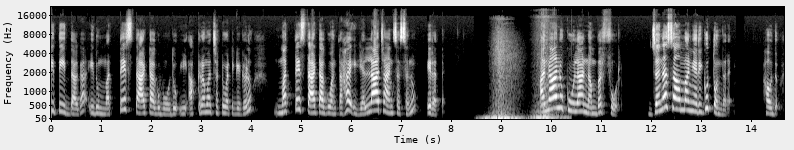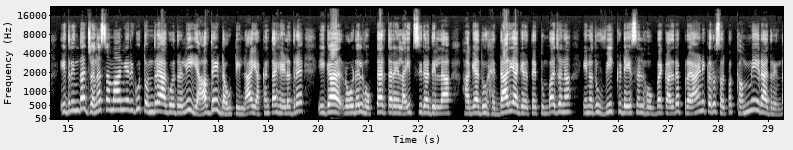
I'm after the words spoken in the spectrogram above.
ರೀತಿ ಇದ್ದಾಗ ಇದು ಮತ್ತೆ ಸ್ಟಾರ್ಟ್ ಆಗಬಹುದು. ಈ ಅಕ್ರಮ ಚಟುವಟಿಕೆಗಳು ಮತ್ತೆ ಸ್ಟಾರ್ಟ್ ಆಗುವಂತಹ ಎಲ್ಲ ಚಾನ್ಸಸ್ಸನ್ನು ಇರುತ್ತೆ. ಅನಾನುಕೂಲ ನಂಬರ್ ಫೋರ್ ಜನಸಾಮಾನ್ಯರಿಗೂ ತೊಂದರೆ. ಹೌದು, ಇದರಿಂದ ಜನಸಾಮಾನ್ಯರಿಗೂ ತೊಂದರೆ ಆಗೋದ್ರಲ್ಲಿ ಯಾವುದೇ ಡೌಟ್ ಇಲ್ಲ. ಯಾಕಂತ ಹೇಳಿದ್ರೆ, ಈಗ ರೋಡಲ್ಲಿ ಹೋಗ್ತಾ ಇರ್ತಾರೆ ಲೈಟ್ಸ್ ಇರೋದಿಲ್ಲ, ಹಾಗೆ ಅದು ಹೆದ್ದಾರಿ ಆಗಿರುತ್ತೆ. ತುಂಬ ಜನ ಏನಾದರೂ ವೀಕ್ ಡೇಸಲ್ಲಿ ಹೋಗಬೇಕಾದ್ರೆ ಪ್ರಯಾಣಿಕರು ಸ್ವಲ್ಪ ಕಮ್ಮಿ ಇರೋದ್ರಿಂದ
